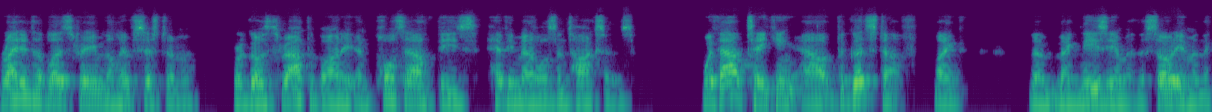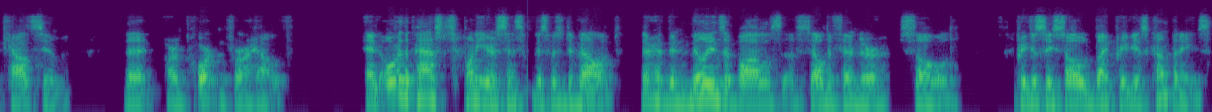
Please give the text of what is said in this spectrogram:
right into the bloodstream and the lymph system where it goes throughout the body and pulls out these heavy metals and toxins without taking out the good stuff like the magnesium and the sodium and the calcium that are important for our health. And over the past 20 years since this was developed, there have been millions of bottles of Cell Defender sold, previously sold by previous companies.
